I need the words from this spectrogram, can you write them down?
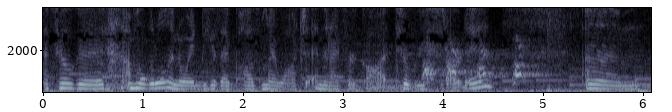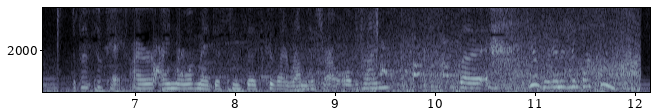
I feel good. I'm a little annoyed because I paused my watch and then I forgot to restart it. Um, but that's okay. I, I know what my distance is because I run this route all the time. But yeah, we're gonna head back home.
